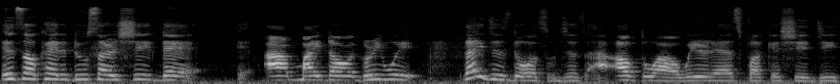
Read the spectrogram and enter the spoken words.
it's okay to do certain shit that I might don't agree with. They just doing some just off the wall weird ass fucking shit, G.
